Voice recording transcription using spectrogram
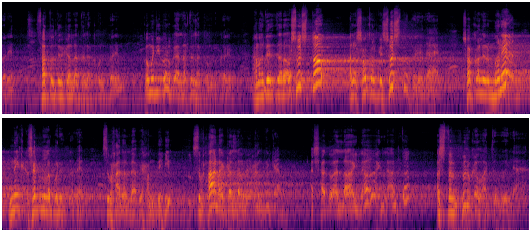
করেন ছাত্রদেরকে আল্লাহ তালা কবুল করেন কমিটি বর্গকে আল্লাহ তালা কবুল করেন আমাদের যারা অসুস্থ আল্লাহ সকলকে সুস্থ করে দেয়। সকলের মনে সেগুলো পরিণত দেন সুহান আল্লাহ হামদিহিম সুহান হামদিকা আসাদু আল্লাহ আস্তাগফিরুকা ওয়া আতুবু ইলাইক।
